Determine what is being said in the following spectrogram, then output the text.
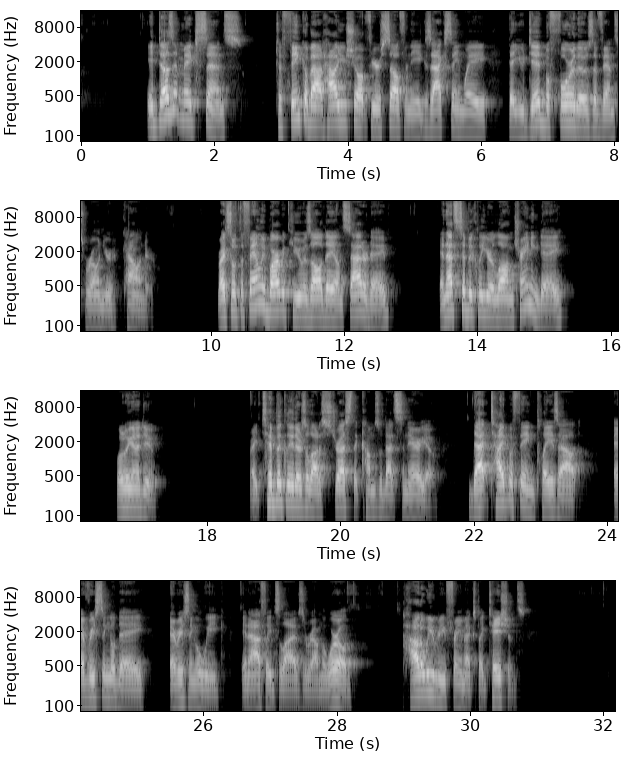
It doesn't make sense to think about how you show up for yourself in the exact same way that you did before those events were on your calendar. Right? So if the family barbecue is all day on Saturday, and that's typically your long training day, what are we going to do? Right? Typically there's a lot of stress that comes with that scenario. That type of thing plays out every single day, every single week in athletes' lives around the world. How do we reframe expectations?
